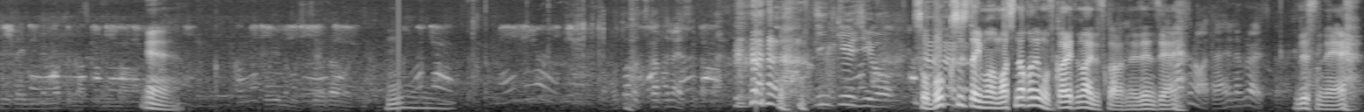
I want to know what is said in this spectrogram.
携帯みんな持ってますけど今えそういうのも必要だろう。んほとんど使ってないです。緊急時をそうボックス自体今街中でも使われてないですからね全然ですから。ですね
